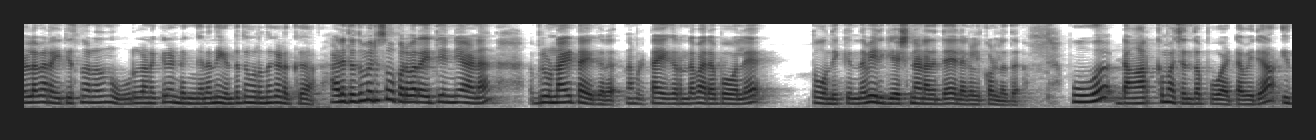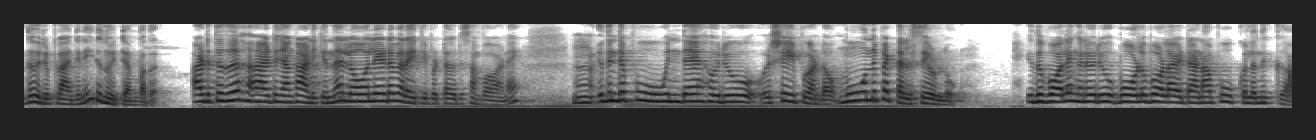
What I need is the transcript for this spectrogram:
ഉള്ള വെറൈറ്റീസ് എന്ന് പറയുന്നത് നൂറ് കണക്കിനുണ്ട് ഇങ്ങനെ നീണ്ടു നിവർന്ന് കിടക്കുക. അടുത്തതും ഒരു സൂപ്പർ വെറൈറ്റി തന്നെയാണ് ബ്രൂണായി ടൈഗർ നമ്മുടെ ടൈഗറിന്റെ വര പോലെ തോന്നിക്കുന്ന വെരിഗേഷനാണ് അതിന്റെ ഇലകൾക്കുള്ളത്. പൂവ് ഡാർക്ക് മച്ചന്ത പൂവായിട്ട് വരിക. ഇത് ഒരു പ്ലാന്റിന് ഇരുന്നൂറ്റമ്പത്. അടുത്തത് ആയിട്ട് ഞാൻ കാണിക്കുന്ന ലോലയുടെ വെറൈറ്റിപ്പെട്ട ഒരു സംഭവമാണ്. ഇതിന്റെ പൂവിന്റെ ഒരു ഷേപ്പ് കണ്ടോ? മൂന്ന് പെട്ടൽസേ ഉള്ളൂ. ഇതുപോലെ ഇങ്ങനെ ഒരു ബോൾ ബോളായിട്ടാണ് ആ പൂക്കുല നിൽക്കുക.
